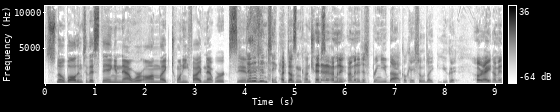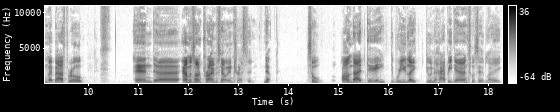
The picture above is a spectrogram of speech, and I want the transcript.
snowballed into this thing, and now we're on like 25 networks in That is insane. a dozen countries. And I, I'm gonna I'm gonna just bring you back. Okay, so like you could. All right, I'm in my bathrobe, and uh, Amazon Prime is now interested. yeah. So on that day, were you like doing a happy dance? Was it like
